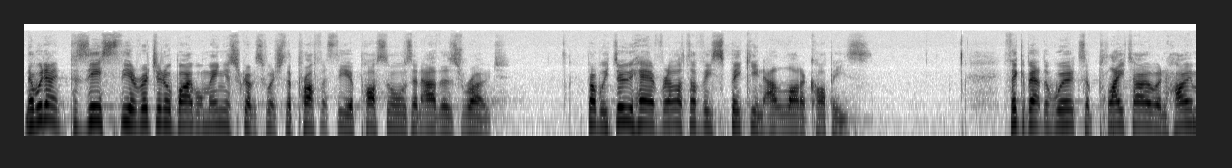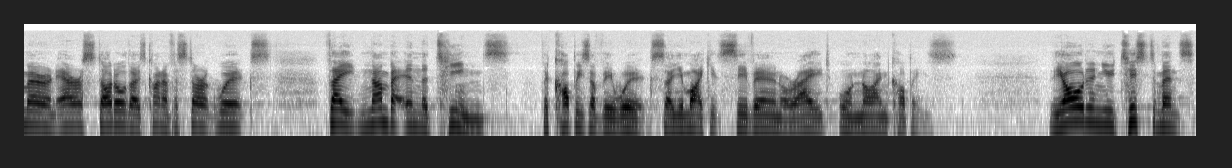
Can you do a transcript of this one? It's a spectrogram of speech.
Now, we don't possess the original Bible manuscripts which the prophets, the apostles, and others wrote, but we do have, relatively speaking, a lot of copies. Think about the works of Plato and Homer and Aristotle, those kind of historic works. They number in the tens, the copies of their works. So you might get seven or eight or nine copies. The Old and New Testaments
